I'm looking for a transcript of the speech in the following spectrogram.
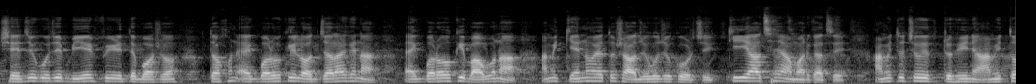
সেজে গুজে বিয়ের ফিরিতে বসো, তখন একবারও কি লজ্জা লাগে না? একবারও কি ভাবো না? আমি কেন এত সাজুগুজু করছি? কি আছে আমার কাছে? আমি তো চরিত্রহীন, আমি তো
